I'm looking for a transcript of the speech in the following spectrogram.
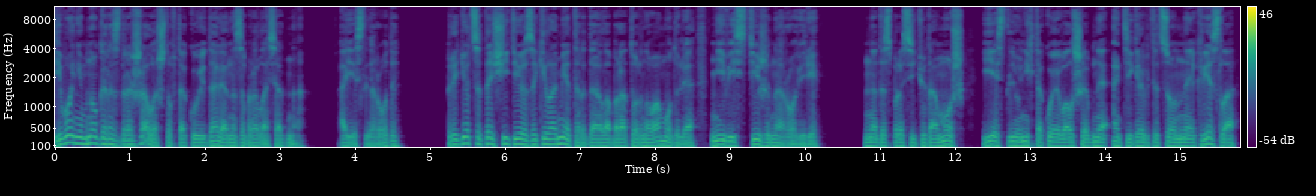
Его немного раздражало, что в такую даль она забралась одна. А если роды? Придется тащить ее за километр до лабораторного модуля, не вести же на ровере. Надо спросить у Тамош, Есть ли у них такое волшебное антигравитационное кресло,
